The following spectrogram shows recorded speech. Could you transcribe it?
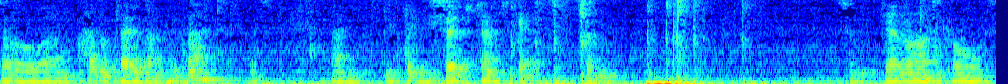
So um, have a play around with that. That's, and you put in search terms together, some some journal articles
